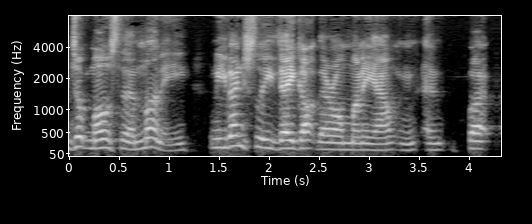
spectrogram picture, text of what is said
He took most of their money, and eventually they got their own money out. And and but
